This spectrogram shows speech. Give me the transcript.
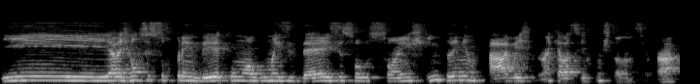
e elas vão se surpreender com algumas ideias e soluções implementáveis naquela circunstância, tá?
